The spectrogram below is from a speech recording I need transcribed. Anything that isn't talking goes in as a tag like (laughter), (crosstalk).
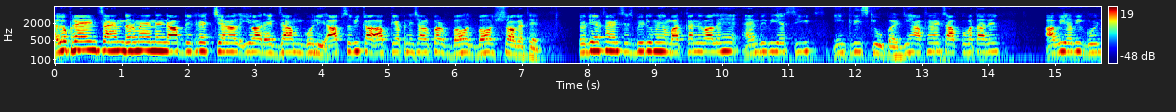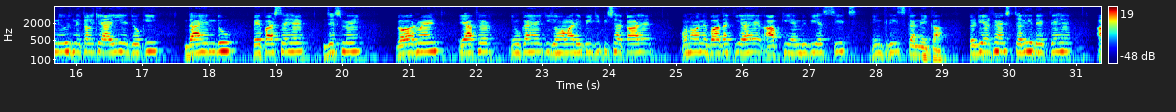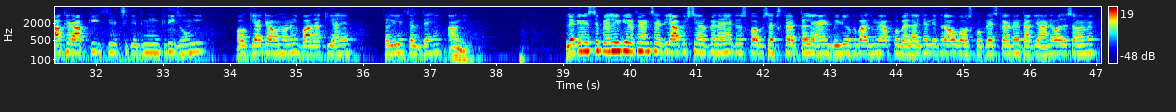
Hello friends I am Dharmendra and आप देख रहे हैं चैनल योर एग्ज़ाम गोली आप सभी का आपके अपने चैनल पर बहुत बहुत स्वागत है। तो डियर फ्रेंड्स इस वीडियो में हम बात करने वाले हैं एमबीबीएस सीट्स इंक्रीज के ऊपर। जी हाँ फ्रेंड्स आपको बता दें अभी अभी गुड न्यूज़ निकल के आई है जो कि द हिंदू पेपर से है, जिसमें गवर्नमेंट या फिर यूँ कहें कि जो हमारी बीजेपी सरकार है, उन्होंने वादा किया है आपकी एमबीबीएस सीट्स इंक्रीज करने का। तो डियर फ्रेंड्स चलिए देखते हैं आखिर आपकी सीट्स कितनी इंक्रीज होंगी और क्या क्या उन्होंने वादा किया है। चलिए चलते हैं आगे। लेकिन इससे पहले डियर फ्रेंड्स यदि आप इस चैनल पर नए हैं तो इसको अब सब्सक्राइब कर लें एंड वीडियो के बाजू में आपको बेल आइकन दिख रहा होगा, उसको प्रेस कर दें ताकि आने वाले समय में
